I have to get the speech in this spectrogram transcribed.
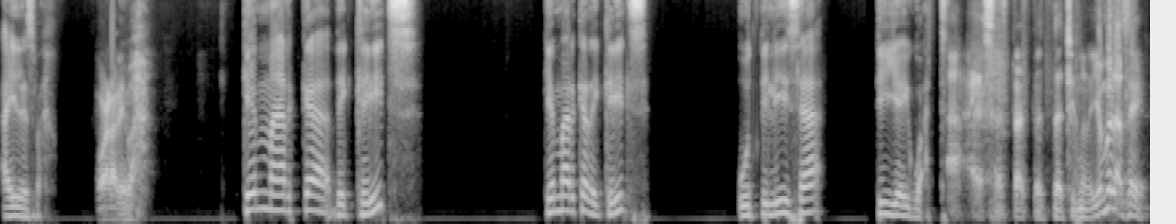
Ahí les va. Órale, va. ¿Qué marca de clits? ¿Qué marca de clits utiliza TJ Watt? Ah, esa está, está, está chingona. Yo me la sé.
